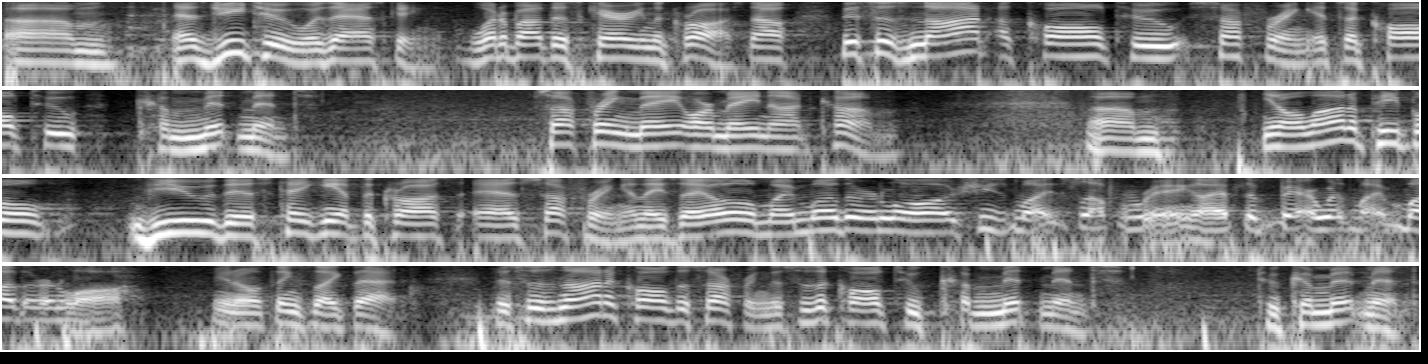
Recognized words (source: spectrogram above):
um, as G2 was asking, what about this carrying the cross? Now, this is not a call to suffering, it's a call to commitment. Suffering may or may not come. Um, you know, a lot of people view this taking up the cross as suffering, and they say, oh, my mother in law, she's my suffering. I have to bear with my mother in law. You know, things like that. This is not a call to suffering, this is a call to commitment. To commitment.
